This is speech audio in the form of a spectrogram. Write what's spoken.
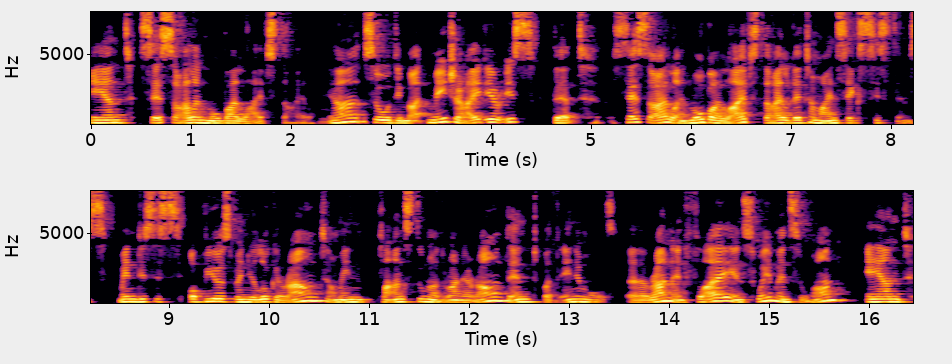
and sessile and mobile lifestyle. Mm. Yeah. So the ma- major idea is that sessile and mobile lifestyle determine sex systems. I mean, this is obvious when you look around. I mean, plants do not run around and, but animals uh, run and fly and swim and so on. And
